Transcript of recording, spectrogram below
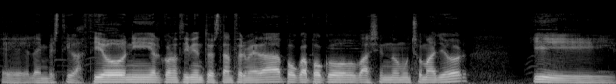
eh, la investigación y el conocimiento de esta enfermedad poco a poco va siendo mucho mayor y,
